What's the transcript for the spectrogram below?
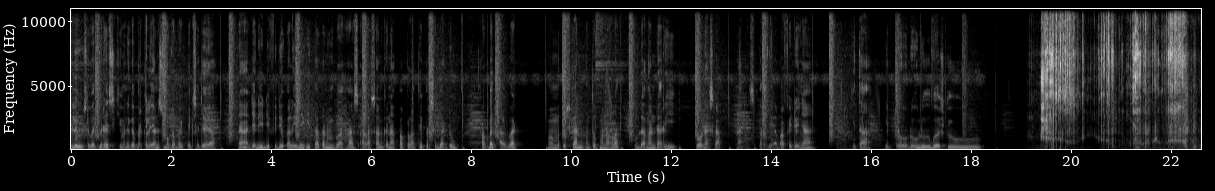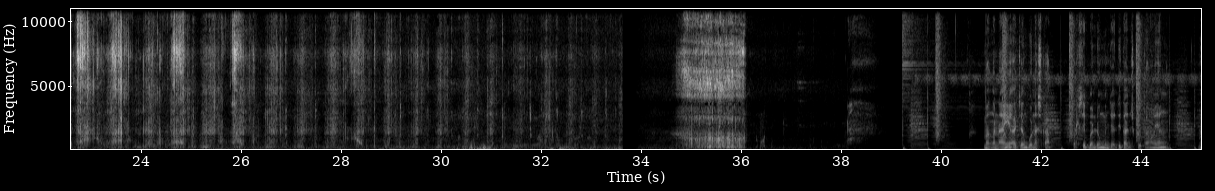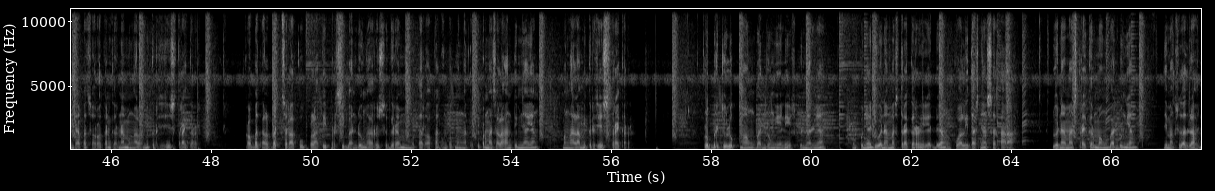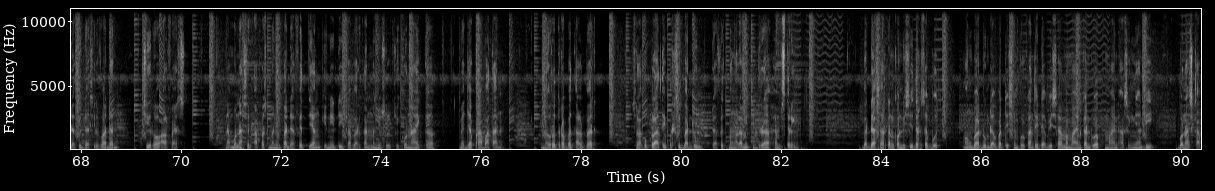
Halo Sobat Beres, gimana kabar kalian? Semoga baik-baik saja ya Nah jadi di video kali ini kita akan membahas alasan kenapa pelatih Persib Bandung Robert Albert memutuskan untuk menolak undangan dari Bonas Cup Nah seperti apa videonya? Kita intro dulu bosku Mengenai ajang Bonas Cup, Persib Bandung menjadi tajuk utama yang mendapat sorotan karena mengalami krisis striker. Robert Albert selaku pelatih Persib Bandung harus segera memutar otak untuk mengatasi permasalahan timnya yang mengalami krisis striker. Klub berjuluk Maung Bandung ini sebenarnya mempunyai dua nama striker yang kualitasnya setara. Dua nama striker Maung Bandung yang dimaksud adalah David Da Silva dan Ciro Alves. Namun nasib apes menimpa David yang kini dikabarkan menyusul Chico naik ke meja perabatan. Menurut Robert Albert, selaku pelatih Persib Bandung, David mengalami cedera hamstring. Berdasarkan kondisi tersebut, Maung Bandung dapat disimpulkan tidak bisa memainkan dua pemain asingnya di Bonus Cup.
